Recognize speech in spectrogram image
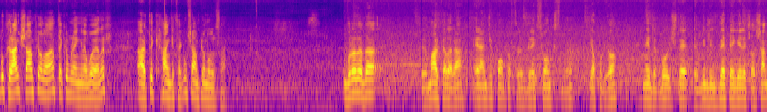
Bu krank şampiyon olan takım rengine boyanır. Artık hangi takım şampiyon olursa. Burada da e, markalara LNG pompası, direksiyon kısmı yapılıyor. Nedir bu? İşte e, bildiğiniz LPG ile çalışan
